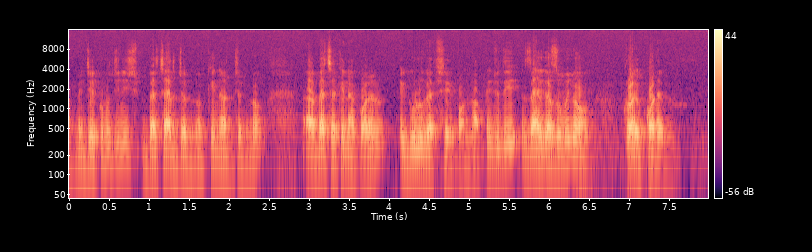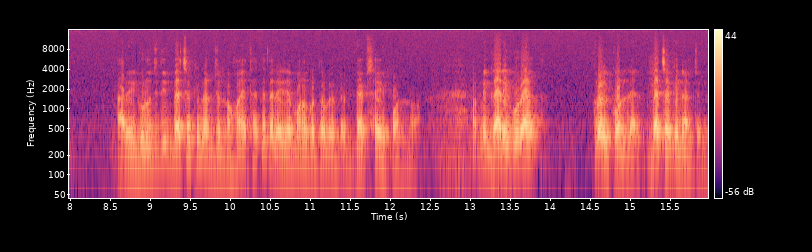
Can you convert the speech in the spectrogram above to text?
আপনি যে কোনো জিনিস বেচার জন্য, কেনার জন্য বেচা কেনা করেন, এগুলো ব্যবসায়ী পণ্য। আপনি যদি জায়গা জমিনও ক্রয় করেন, আর এগুলো যদি বেচা কেনার জন্য হয়ে থাকে, তাহলে এটা মনে করতে হবে ব্যবসায়ী পণ্য। আপনি গাড়ি ঘোড়া ক্রয় করলেন বেচা কেনার জন্য,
